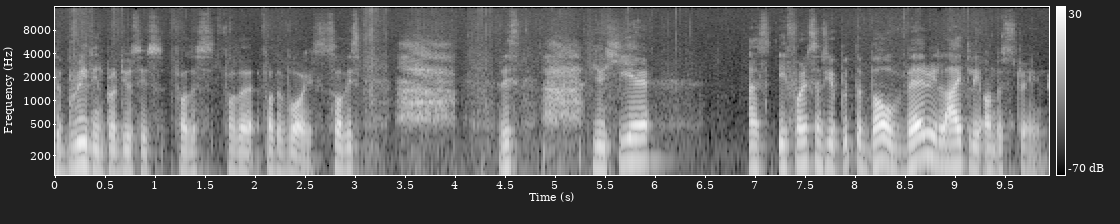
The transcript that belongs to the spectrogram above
the breathing produces for, this, for, the, for the voice. So this this you hear as if for instance you put the bow very lightly on the string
